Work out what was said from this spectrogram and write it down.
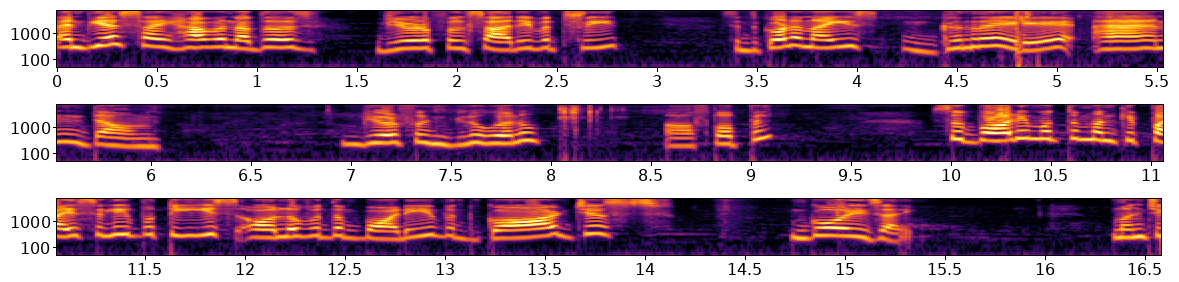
and yes I have another beautiful saree with three. So it's got a nice grey and um, beautiful blue, you know, uh, purple. So body మొత్తం మనకి paisley buttis all over the body with gorgeous gold zari మంచి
